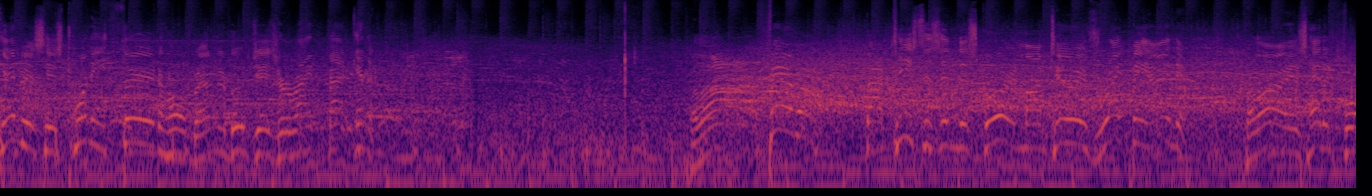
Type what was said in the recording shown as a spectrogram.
Kendrys, his 23rd home run. The Blue Jays are right back in it. Pillar. Bautista's in the score, and Montero is right behind him. Pillar is headed for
